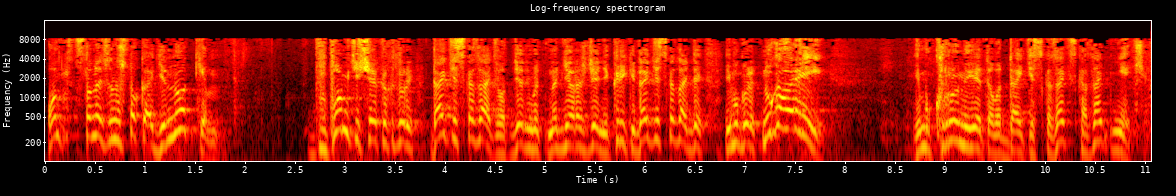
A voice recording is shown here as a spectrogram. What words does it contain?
он становится настолько одиноким. Вы помните человека, который, дайте сказать, вот где-нибудь на дне рождения, крики, дайте сказать. дай». Ему говорят, ну говори. Ему кроме этого, дайте сказать, сказать нечего.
